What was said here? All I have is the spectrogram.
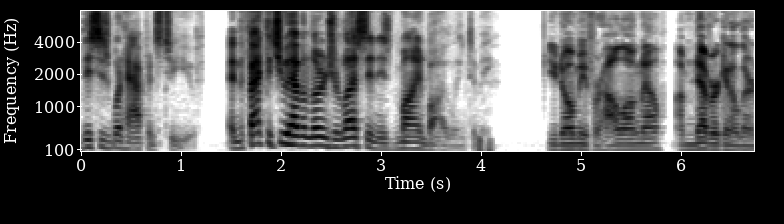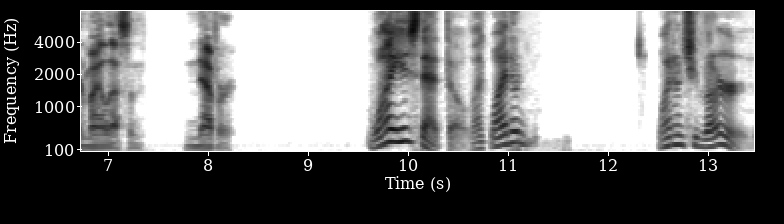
this is what happens to you. And the fact that you haven't learned your lesson is mind-boggling to me. You know me for how long now? I'm never going to learn my lesson. Never. Why is that though? Like why don't why don't you learn?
